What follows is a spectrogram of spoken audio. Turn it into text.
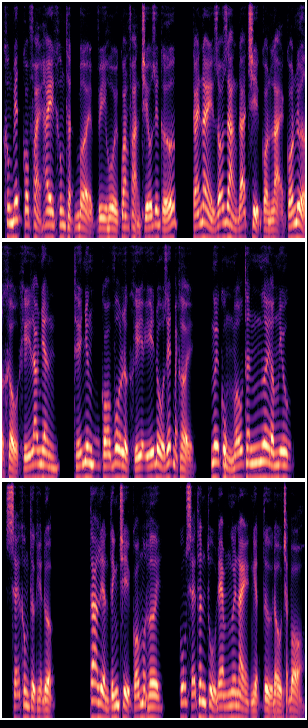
không biết có phải hay không thật bởi vì hồi quang phản chiếu duyên cớ, cái này rõ ràng đã chỉ còn lại có nửa khẩu khí lao nhân, thế nhưng có vô lực khí ý đồ giết bạch khởi, ngươi cùng mẫu thân ngươi âm mưu sẽ không thực hiện được. Ta liền tính chỉ có một hơi, cũng sẽ thân thủ đem ngươi này nghiệt tử đầu chặt bỏ.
